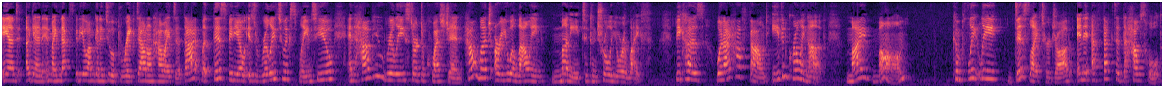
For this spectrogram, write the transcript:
And again, in my next video, I'm gonna do a breakdown on how I did that. But this video is really to explain to you and have you really start to question how much are you allowing money to control your life? Because what I have found, even growing up, my mom completely disliked her job and it affected the household.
